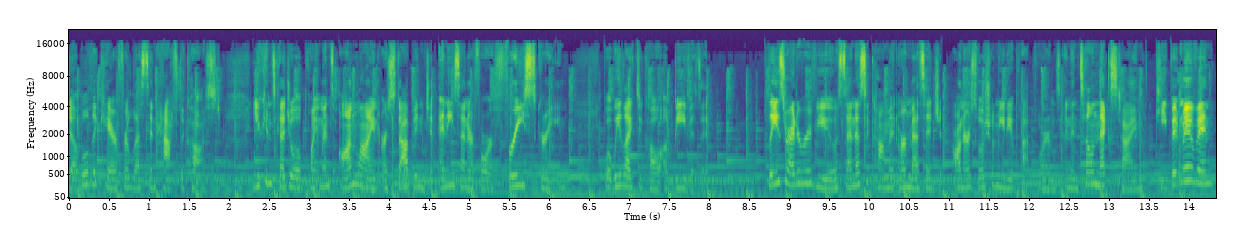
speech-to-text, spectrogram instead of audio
double the care for less than half the cost. You can schedule appointments online or stop into any center for a free screen, what we like to call a B visit. Please write a review, send us a comment or message on our social media platforms, and until next time, keep it moving.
